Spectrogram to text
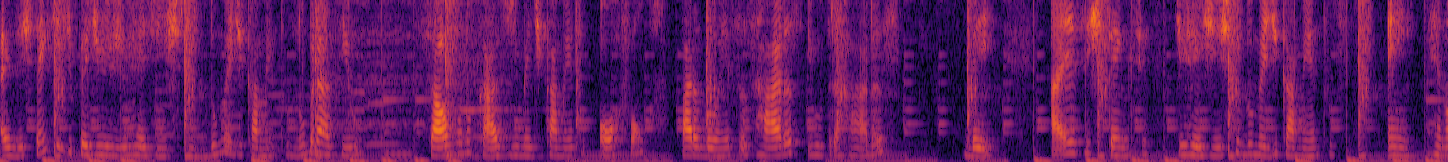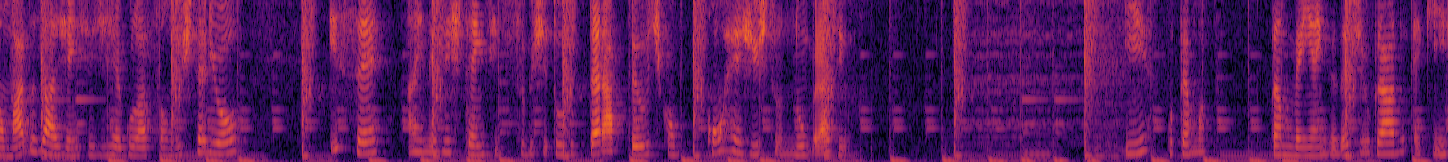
A existência de pedido de registro do medicamento no Brasil, salvo no caso de medicamento órfão para doenças raras e ultra-raras. B a existência de registro do medicamentos em renomadas agências de regulação no exterior e C. a inexistência de substituto terapêutico com registro no Brasil. E o tema também ainda deste julgado é que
